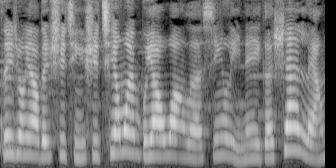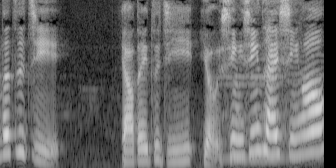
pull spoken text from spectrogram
最重要的事情是，千万不要忘了心里那个善良的自己，要对自己有信心才行哦。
